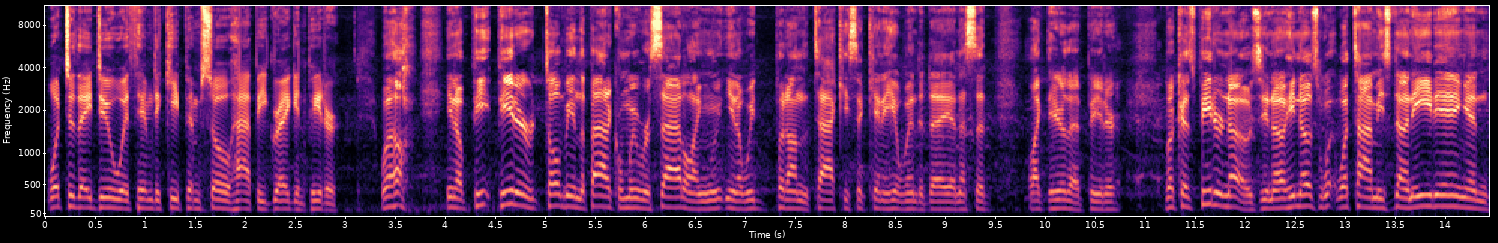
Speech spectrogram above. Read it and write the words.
What do they do with him to keep him so happy, Greg and Peter? Well, you know, Pete, Peter told me in the paddock when we were saddling, you know, we put on the tack. He said, Kenny, he'll win today. And I said, I like to hear that, Peter. Because Peter knows, you know, he knows what, what time he's done eating. And,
